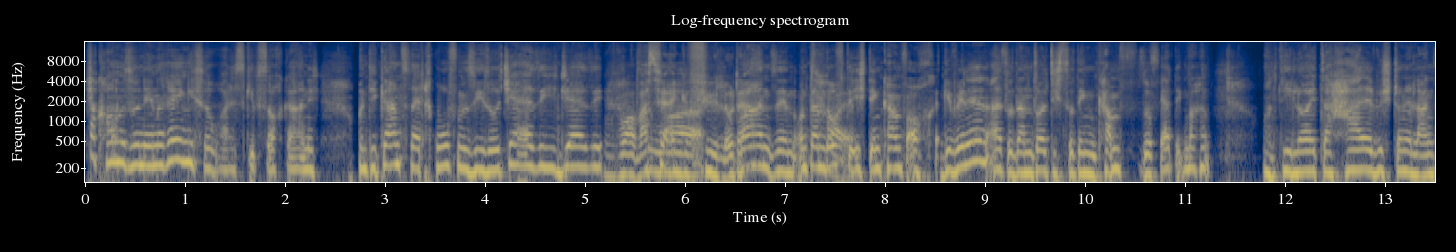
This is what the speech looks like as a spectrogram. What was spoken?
Ich komme so in den Ring, ich so, boah, das gibt's doch gar nicht. Und die ganze Zeit rufen sie so, Jazzy, Jazzy. Boah, was für ein Gefühl, oder? Wahnsinn. Und dann Toll. durfte ich den Kampf auch gewinnen. Also dann sollte ich so den Kampf so fertig machen. Und die Leute halbe Stunde lang,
